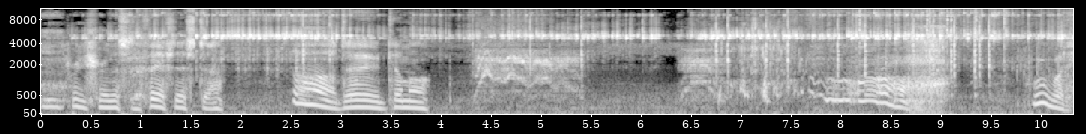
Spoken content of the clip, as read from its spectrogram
I'm pretty sure this is a fish this time. Oh, dude, come on. Oh, Ooh, buddy.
